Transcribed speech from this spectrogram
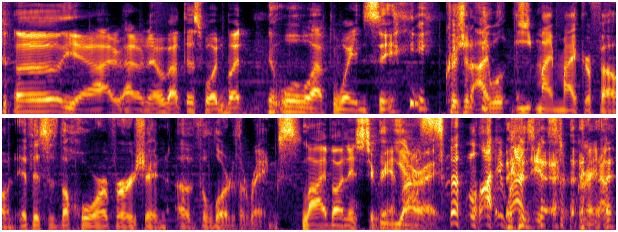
uh, yeah, I, I don't know about this one, but we'll, we'll have to wait and see. Christian, I will eat my microphone if this is the horror version of the Lord of the Rings. Live on Instagram. Yes, live on All right. Instagram.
